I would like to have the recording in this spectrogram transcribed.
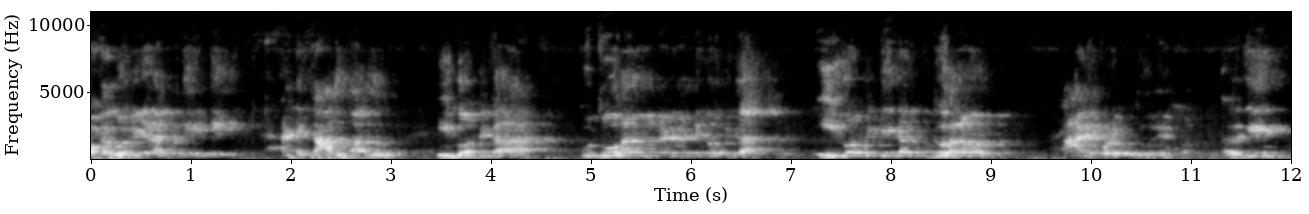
ఒక గోపిక లేకపోతే ఏంటి? అంటే కాదు కాదు ఈ గోపిక కుతూహలం ఉన్నటువంటి గోపిక. ఈ గోపిక కాదు కుతూహలం. ఆయన కూడా కుతూహలం ఎక్కువ. ఎవరికి?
